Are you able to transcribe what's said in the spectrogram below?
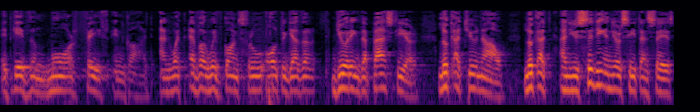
it gave them more faith in God. And whatever we've gone through all together during the past year, look at you now look at, and you're sitting in your seat and says,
